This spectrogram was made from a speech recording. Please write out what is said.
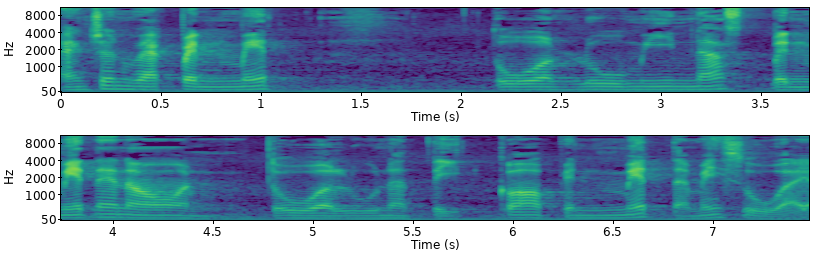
แองเจิลแว็กเป็นเม็ด ตัวลูมินัสเป็นเม็ดแน่นอน ตัวลูนาติกก็เป็นเม็ดแต่ไม่สวย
